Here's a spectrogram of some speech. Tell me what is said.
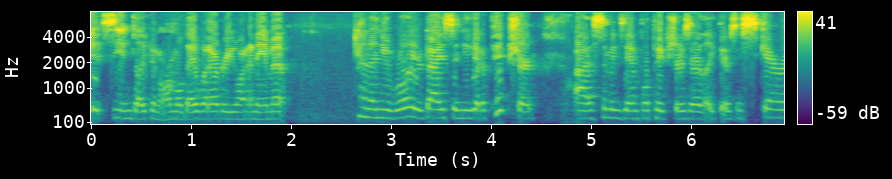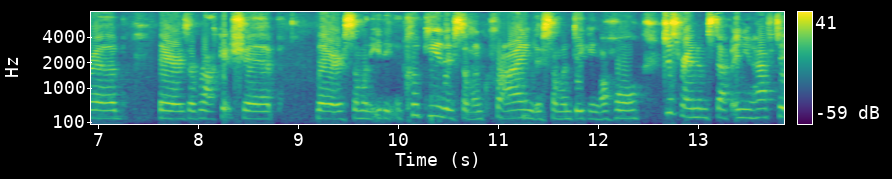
It seemed like a normal day, whatever you want to name it. And then you roll your dice, and you get a picture. Uh, some example pictures are like there's a scarab, there's a rocket ship, there's someone eating a cookie, there's someone crying, there's someone digging a hole, just random stuff, and you have to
